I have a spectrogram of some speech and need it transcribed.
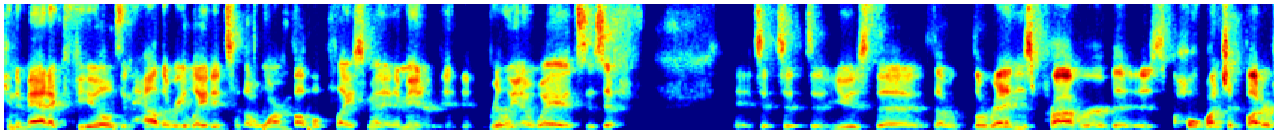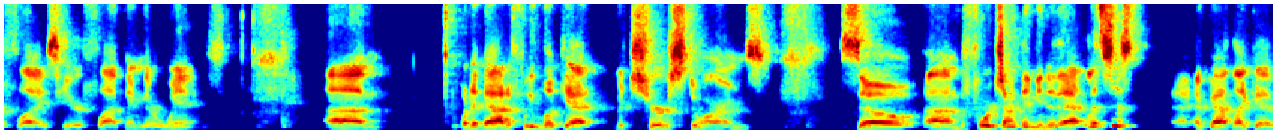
kinematic fields and how they're related to the warm bubble placement. I mean, it, it really in a way, it's as if to, to, to, use the, the Lorenz proverb, there's a whole bunch of butterflies here flapping their wings. Um, what about if we look at mature storms? So um, before jumping into that, let's just, I've got like a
